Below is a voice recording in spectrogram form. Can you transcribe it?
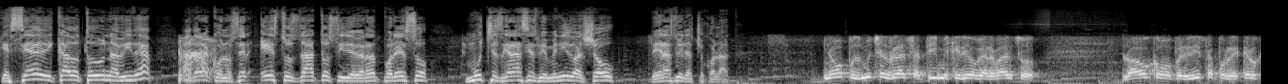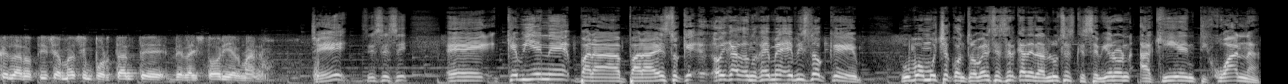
que se ha dedicado toda una vida a dar a conocer estos datos y de verdad por eso Muchas gracias, bienvenido al show de Erasmo y la Chocolata. No, pues muchas gracias a ti, mi querido Garbanzo. Lo hago como periodista porque creo que es la noticia más importante de la historia, hermano. Sí, sí, sí, sí. Eh, ¿Qué viene para, para esto? Oiga, don Jaime, he visto que hubo mucha controversia acerca de las luces que se vieron aquí en Tijuana.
